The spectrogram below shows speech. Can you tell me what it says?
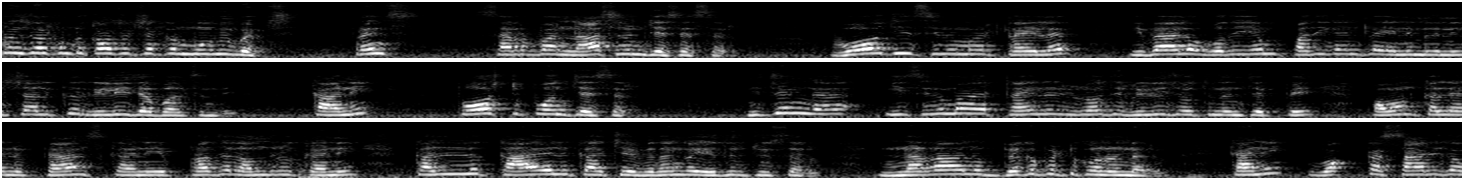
friends welcome to concept Shankar movie webs. Friends సర్వనాశనం చేసేస్తారు ఓజీ సినిమా ట్రైలర్ ఇవాళ ఉదయం పది గంటల ఎనిమిది నిమిషాలకు రిలీజ్ అవ్వాల్సింది. కానీ పోస్ట్ పోన్ చేశారు. నిజంగా ఈ సినిమా ట్రైలర్ ఈరోజు రిలీజ్ అవుతుందని చెప్పి పవన్ కళ్యాణ్ ఫ్యాన్స్ కానీ ప్రజలందరూ కానీ కళ్ళు కాయలు కాచే విధంగా ఎదురు చూశారు నరాలు బిగపెట్టుకొని ఉన్నారు. కానీ ఒక్కసారిగా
